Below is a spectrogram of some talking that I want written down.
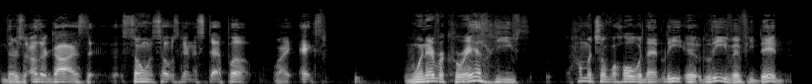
there's other guys that so and so is going to step up, right? X. Whenever Correa leaves, how much of a hole would that leave, uh, leave if he did?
